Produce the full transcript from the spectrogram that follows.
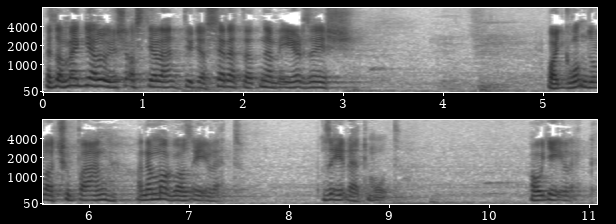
Ez a megjelölés azt jelenti, hogy a szeretet nem érzés, vagy gondolat csupán, hanem maga az élet az életmód, ahogy élek.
